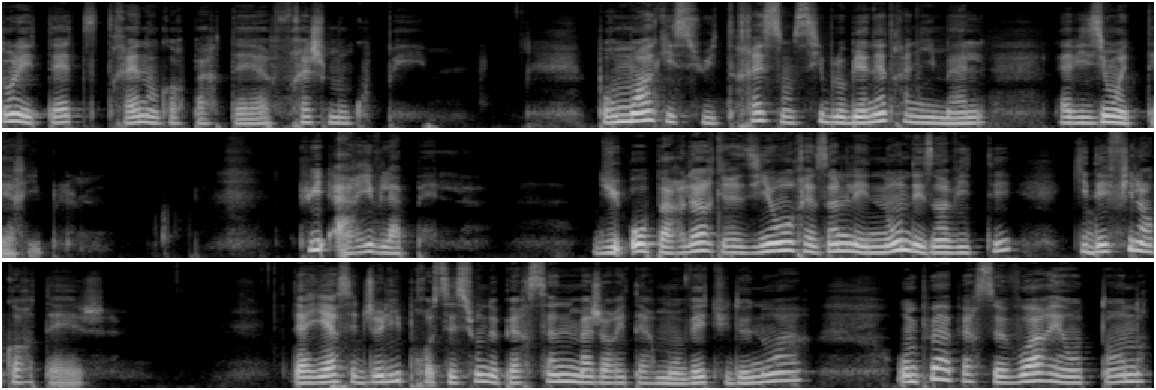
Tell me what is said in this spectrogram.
dont les têtes traînent encore par terre, fraîchement coupées. Pour moi qui suis très sensible au bien-être animal, la vision est terrible. Puis arrive l'appel. Du haut-parleur grésillant résonnent les noms des invités qui défilent en cortège. Derrière cette jolie procession de personnes majoritairement vêtues de noir, on peut apercevoir et entendre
